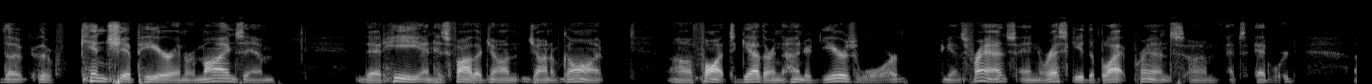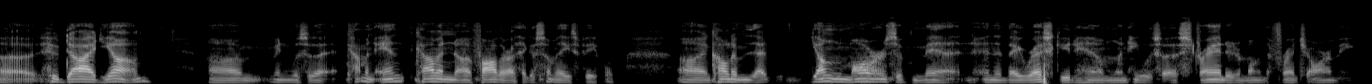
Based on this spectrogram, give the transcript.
the, the kinship here and reminds him that he and his father John John of Gaunt uh, fought together in the Hundred Years' War against France and rescued the Black Prince. Um, that's Edward, uh, who died young um, and was a common and common uh, father, I think, of some of these people uh, and called him that young Mars of men, and then they rescued him when he was uh, stranded among the French army.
